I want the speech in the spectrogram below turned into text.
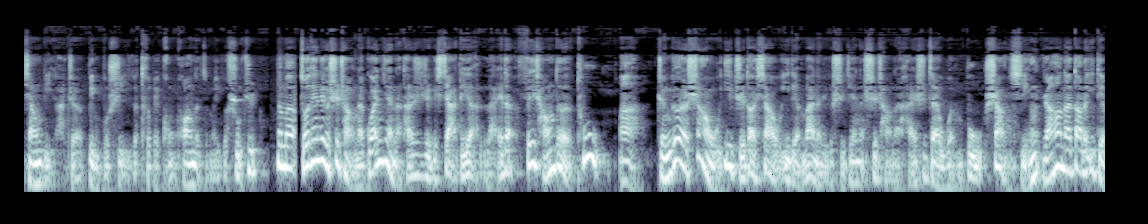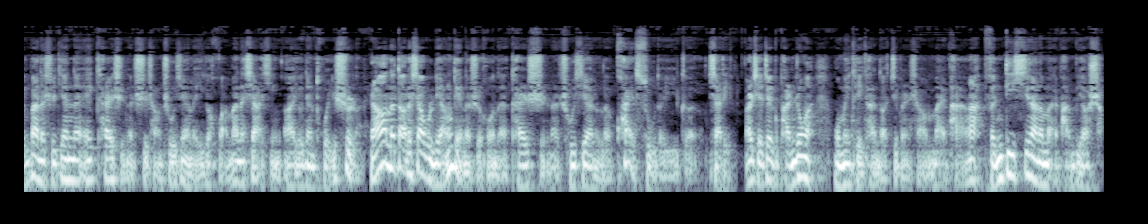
相比啊，这并不是一个特别恐慌的这么一个数据。那么昨天这个市场呢，关键呢，它是这个下跌啊来的非常的突兀啊。整个上午一直到下午一点半的这个时间呢，市场呢还是在稳步上行。然后呢，到了一点半的时间呢，哎，开始呢市场出现了一个缓慢的下行啊，有点颓势了。然后呢，到了下午两点的时候呢，开始呢出现了快速的一个下跌。而且这个盘中啊，我们也可以看到，基本上买盘啊，逢低吸纳的买盘比较少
